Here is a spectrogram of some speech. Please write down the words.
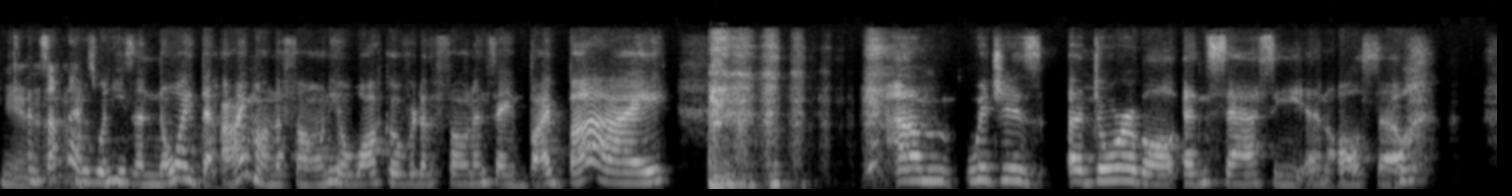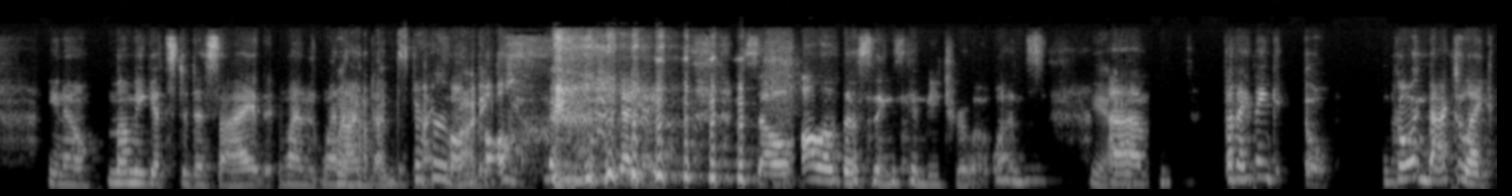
Yeah. And sometimes when he's annoyed that I'm on the phone, he'll walk over to the phone and say, bye bye. um, which is adorable and sassy. And also, you know, mummy gets to decide when, when I'm done with my phone body. call. yeah, yeah, yeah. So all of those things can be true at once. Yeah. Um, but I think going back to like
